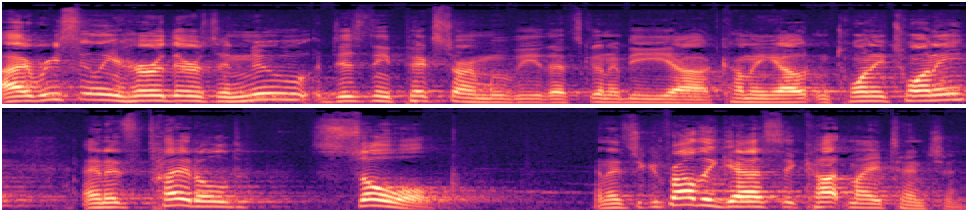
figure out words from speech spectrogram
I recently heard there's a new Disney Pixar movie that's going to be uh, coming out in 2020, and it's titled Soul. And as you can probably guess, it caught my attention.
